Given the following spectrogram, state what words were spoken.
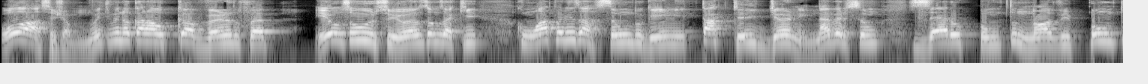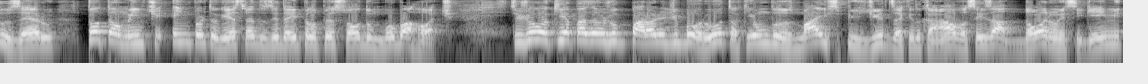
Olá, seja muito bem-vindo ao canal Caverna do Flap. Eu sou o Urso e nós estamos aqui com a atualização do game Takei Journey na versão 0.9.0, totalmente em português, traduzido aí pelo pessoal do MobaHot. Esse jogo aqui, é um jogo paródia de Boruto, aqui um dos mais pedidos aqui do canal, vocês adoram esse game.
